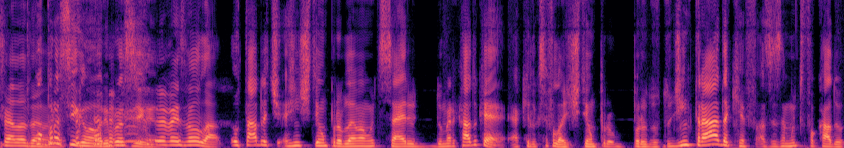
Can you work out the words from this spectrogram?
Fela da- Pô, prossiga, Mauri, prossiga. Mas vamos lá. O tablet, a gente tem um problema muito sério do mercado, que é, é aquilo que você falou. A gente tem um pro- produto de entrada, que é- às vezes é muito focado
